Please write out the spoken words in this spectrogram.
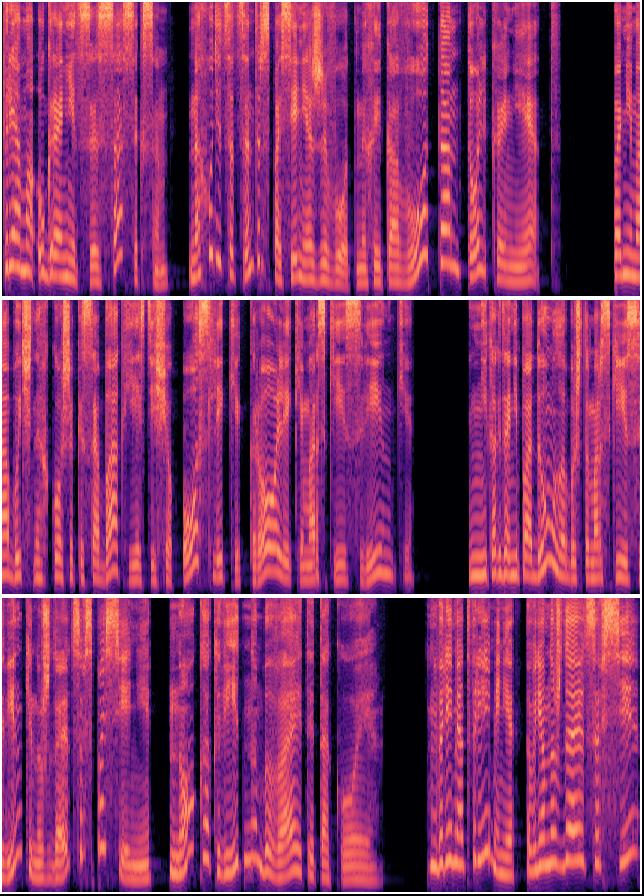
Прямо у границы с Сассексом находится Центр спасения животных, и кого там только нет. Помимо обычных кошек и собак есть еще ослики, кролики, морские свинки. Никогда не подумала бы, что морские свинки нуждаются в спасении, но, как видно, бывает и такое. Время от времени в нем нуждаются все.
